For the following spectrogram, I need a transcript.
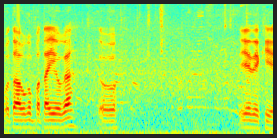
वो तो आपको पता ही होगा तो ये देखिए।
